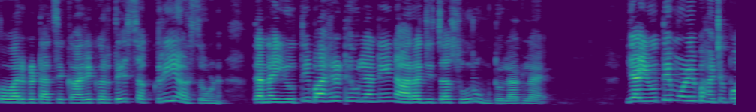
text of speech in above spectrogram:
पवार गटाचे कार्यकर्ते सक्रिय असून त्यांना युतीबाहेर ठेवल्याने नाराजीचा सूर उमटू लागलाय. या युतीमुळे भाजप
